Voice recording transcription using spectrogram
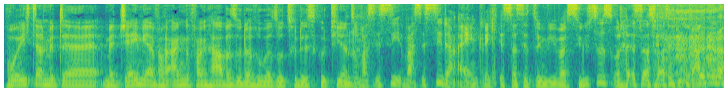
wo ich dann mit, äh, mit Jamie einfach angefangen habe, so darüber so zu diskutieren. So, was ist sie, was ist sie da eigentlich? Ist das jetzt irgendwie was Süßes oder ist das was Pikantes?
